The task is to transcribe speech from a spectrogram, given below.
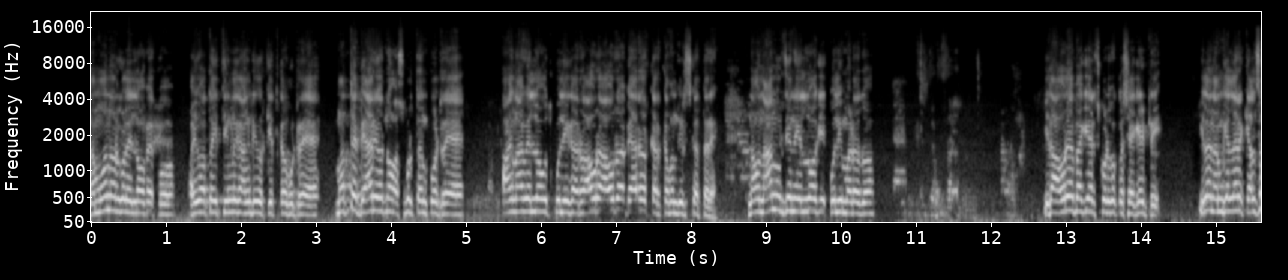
ನಮ್ಮ ಓನರ್ಗಳು ಎಲ್ಲಿ ಹೋಗ್ಬೇಕು? ಐವತ್ತೈದು ತಿಂಗಳಿಗೆ ಅಂಗಡಿ ಅವ್ರು ಕಿತ್ಕೊಬಿಟ್ರೆ ಮತ್ತೆ ಬೇರೆಯವ್ರನ್ನ ಹೊಸಬ್ರು ತಂದು ಕೊಟ್ರೆ, ಆಗ ನಾವೆಲ್ಲ ಹೋಗೋದು ಕೂಲಿಗಾರು? ಅವ್ರು ಅವ್ರ ಬೇರೆಯವ್ರು ಕರ್ಕೊಂಬಂದು ಇರ್ಸ್ಕೊತಾರೆ. ನಾವು ನಾನ್ನೂರು ಜನ ಎಲ್ಲೋಗಿ ಕೂಲಿ ಮಾಡೋದು? ಇದು ಅವರೇ ಬಗೆಹರಿಸ್ಕೊಡ್ಬೇಕು ಸೆಕ್ರೆಟ್ರಿ ಇಲ್ಲ, ನಮಗೆಲ್ಲರ ಕೆಲಸ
